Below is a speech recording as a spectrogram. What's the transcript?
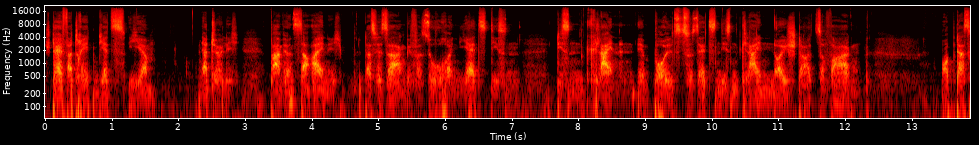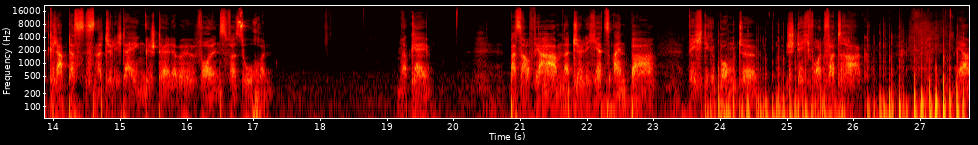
stellvertretend jetzt hier. Natürlich waren wir uns da einig, dass wir sagen, wir versuchen jetzt diesen, diesen kleinen Impuls zu setzen, diesen kleinen Neustart zu wagen. Ob das klappt, das ist natürlich dahingestellt, aber wir wollen es versuchen. Okay. Pass auf, wir haben natürlich jetzt ein paar wichtige Punkte. Stichwort Vertrag. Ja,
